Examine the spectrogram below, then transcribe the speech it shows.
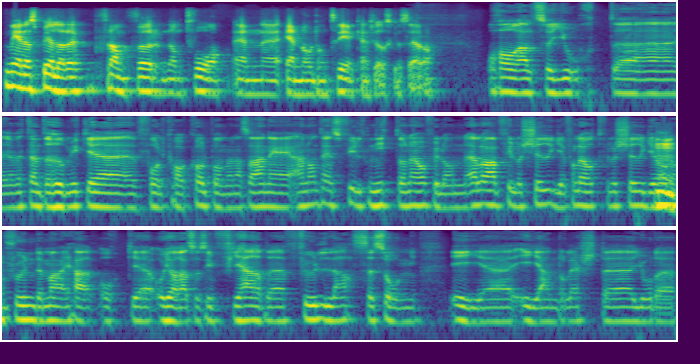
mer en spelare framför de två än eh, en av de tre kanske jag skulle säga då. Och har alltså gjort, eh, jag vet inte hur mycket folk har koll på, men alltså han, är, han har inte ens fyllt 19 år, fyller, eller han fyller 20, förlåt, fyller 20 år mm. den 7 maj här och, eh, och gör alltså sin fjärde fulla säsong i, i Anderlecht. Gjorde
